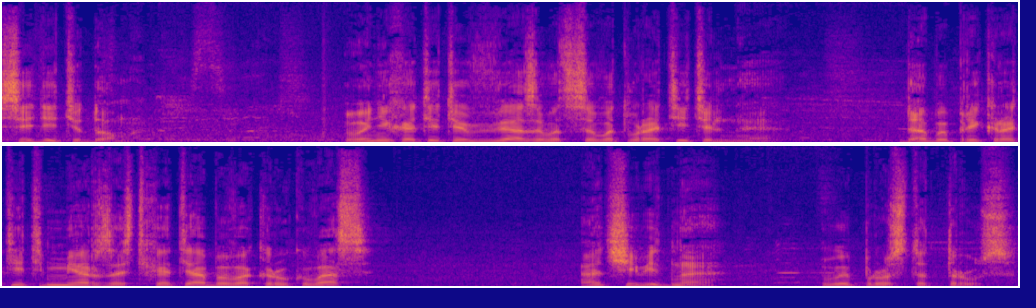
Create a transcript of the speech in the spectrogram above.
Сидите дома. Вы не хотите ввязываться в отвратительное, дабы прекратить мерзость хотя бы вокруг вас? Очевидно, вы просто трус.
